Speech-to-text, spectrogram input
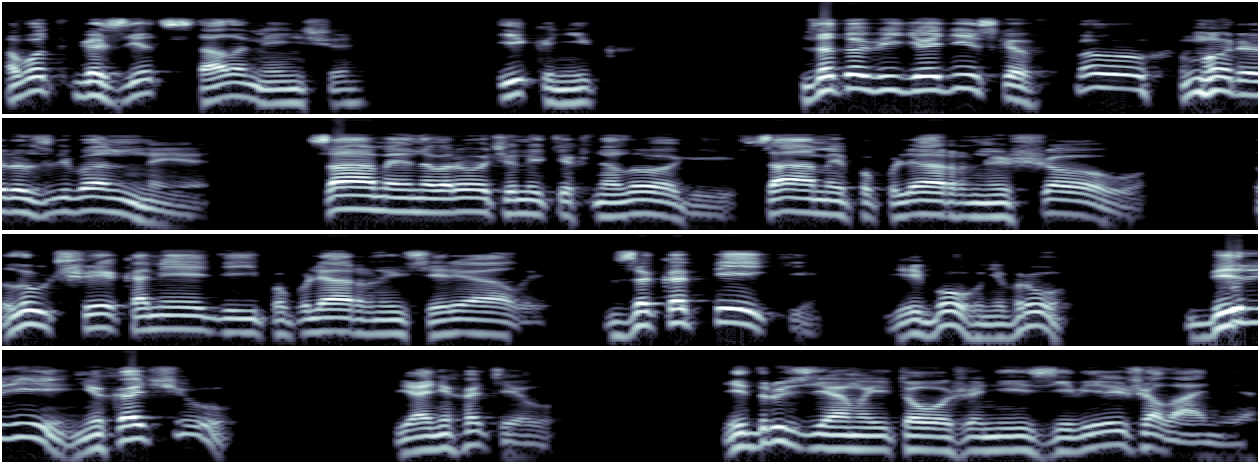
А вот газет стало меньше, и книг. Зато видеодисков, ух, море разливанное. Самые навороченные технологии, самые популярные шоу, лучшие комедии и популярные сериалы. За копейки, ей-богу, не вру. Бери, не хочу. Я не хотел. И друзья мои тоже не изъявили желания,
